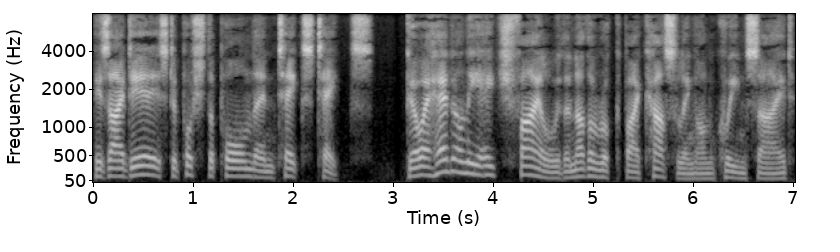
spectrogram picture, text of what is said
his idea is to push the pawn then takes takes. Go ahead on the h-file with another rook by castling on queenside,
